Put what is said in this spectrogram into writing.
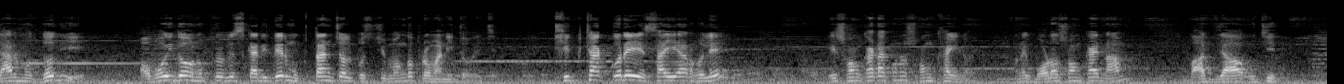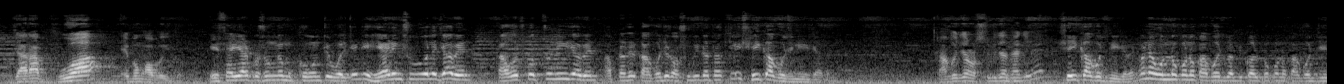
যার মধ্য দিয়ে অবৈধ অনুপ্রবেশকারীদের মুক্তাঞ্চল পশ্চিমবঙ্গ প্রমাণিত হয়েছে। ঠিকঠাক করে এসআইআর হলে এ সংখ্যাটা কোনো সংখ্যাই নয়। অনেক বড় সংখ্যায় নাম বাদ যাওয়া উচিত। যারা ভুয়া এবং অবৈধ। এসআইআর প্রসঙ্গে মুখ্যমন্ত্রী বলছেন যে হিয়ারিং শুরু হলে যাবেন কাগজপত্র নিয়ে যাবেন। আপনাদের কাগজের অসুবিধা থাকলে সেই কাগজ নিয়ে যাবেন। কাগজের অসুবিধা থাকলে? সেই কাগজ নিয়ে যাবেন। মানে অন্য কোনো কাগজ বা বিকল্প কোনো কাগজ যে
